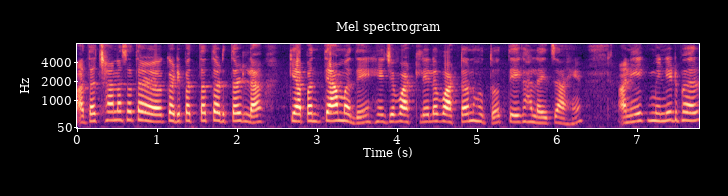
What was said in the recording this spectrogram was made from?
आता छान असा त कढीपत्ता तडतडला की आपण त्यामध्ये हे जे वाटलेलं वाटण होतं ते घालायचं आहे. आणि एक मिनिटभर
